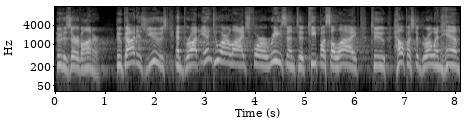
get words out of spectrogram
who deserve honor, who God has used and brought into our lives for a reason to keep us alive, to help us to grow in Him,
